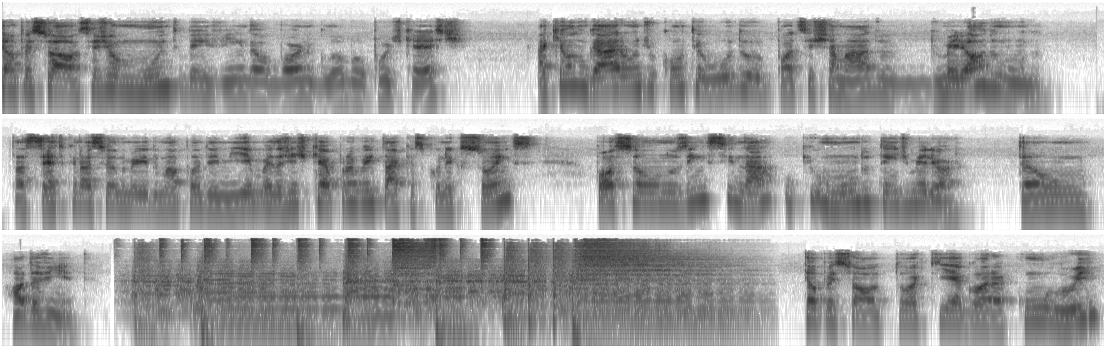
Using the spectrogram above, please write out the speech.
Então, pessoal, sejam muito bem-vindos ao Born Global Podcast. Aqui é um lugar onde o conteúdo pode ser chamado do melhor do mundo. Tá certo que nasceu no meio de uma pandemia, mas a gente quer aproveitar que as conexões possam nos ensinar o que o mundo tem de melhor. Então, roda a vinheta. Então, pessoal, estou aqui agora com o Lui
